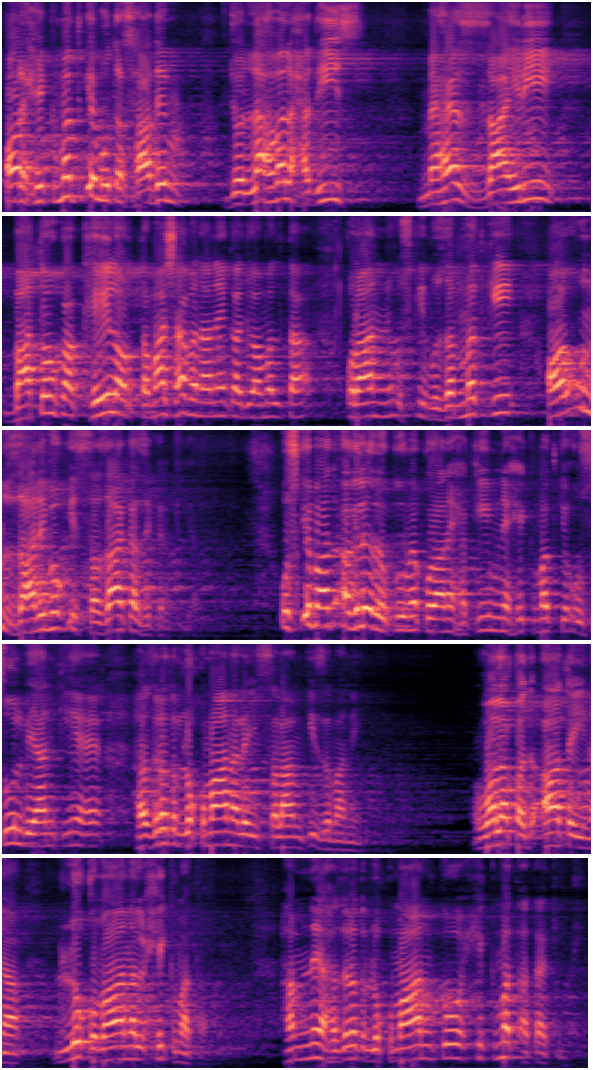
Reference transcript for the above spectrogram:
اور حکمت کے متصادم، جو لہول حدیث محض ظاہری باتوں کا کھیل اور تماشا بنانے کا جو عمل تھا، قرآن نے اس کی مذمت کی اور ان ظالموں کی سزا کا ذکر کیا۔ اس کے بعد اگلے رقوع میں قرآن حکیم نے حکمت کے اصول بیان کیے ہیں حضرت لقمان علیہ السلام کی زبانی۔ ولقد آتینا لقمان الحکمت ہم نے حضرت لقمان کو حکمت عطا کی تھی۔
